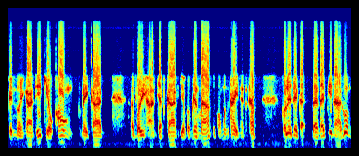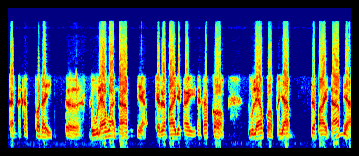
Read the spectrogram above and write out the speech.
เป็นหน่วยงานที่เกี่ยวข้องในการเอ่อบริหารจัดการเกี่ยวกับเรื่องน้ำของเมืองไทยเนี่ยนะครับ ก็เลยได้กะได้ได้พิจารณาร่วมกันนะครับ ก็ได้เอ่อดูแล้วว่าน้ำเนี่ยจะระบายยังไงนะครับ ก็ดูแล้วก็พยายามระบายน้ำเนี่ย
